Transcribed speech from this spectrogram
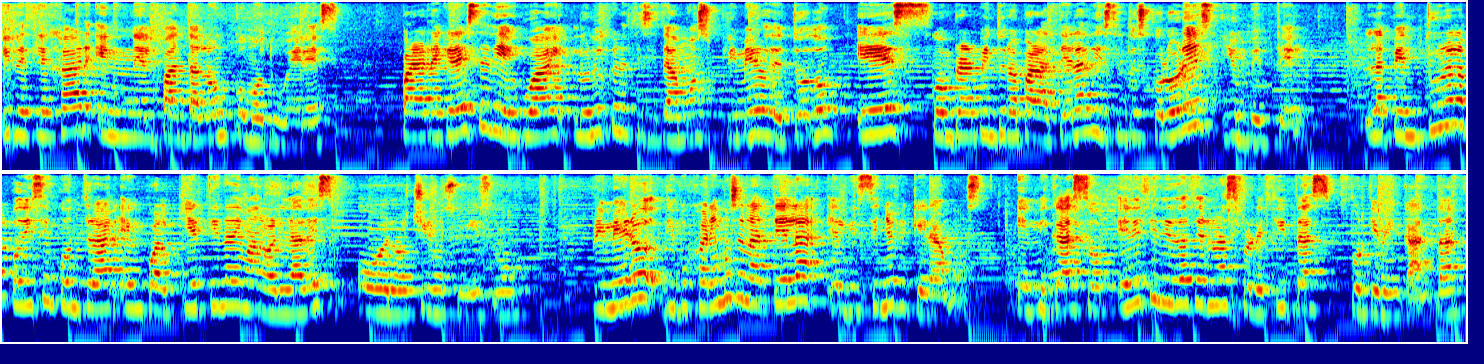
y reflejar en el pantalón como tú eres. Para recrear este DIY lo único que necesitamos primero de todo es comprar pintura para tela de distintos colores y un pincel. La pintura la podéis encontrar en cualquier tienda de manualidades o en los chinos mismo. Primero dibujaremos en la tela el diseño que queramos. En mi caso he decidido hacer unas florecitas porque me encantan.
